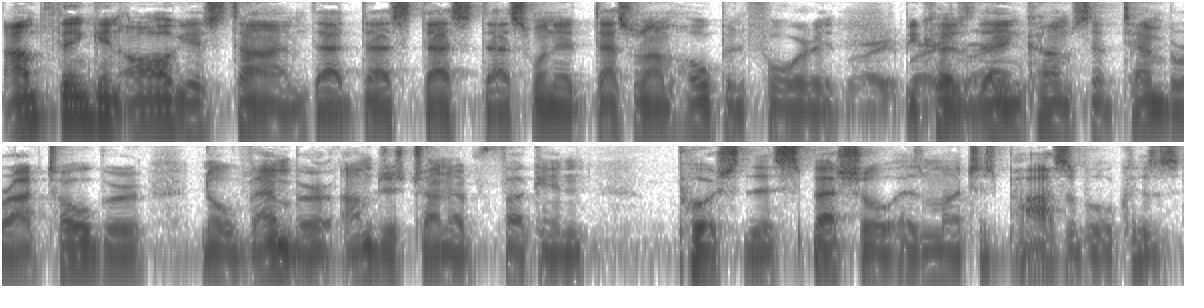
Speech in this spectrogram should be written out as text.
I'm thinking August time. That that's that's that's when it that's when I'm hoping for it. Right, right, because right. then come September, October, November, I'm just trying to fucking push this special as much as possible. Because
